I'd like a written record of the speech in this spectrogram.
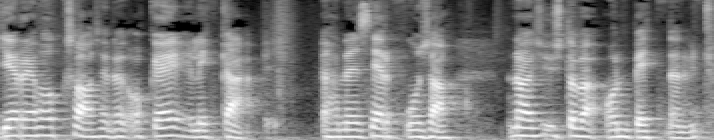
Jere hoksaa sen, että okei, eli hänen serkkuunsa naisystävä on pettänyt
